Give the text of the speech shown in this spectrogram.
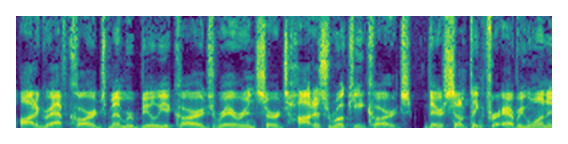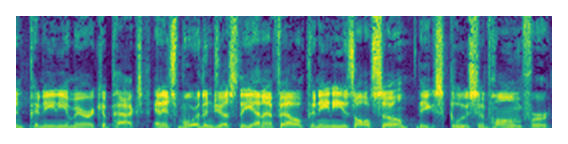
autograph cards, memorabilia cards, rare inserts, hottest rookie cards. There's something for everyone in Panini America packs. And it's more than just the NFL. Panini is also the exclusive home for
